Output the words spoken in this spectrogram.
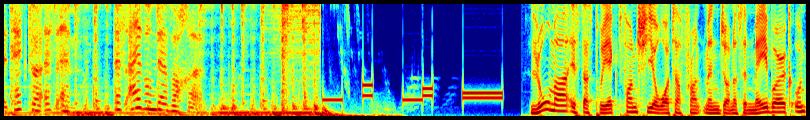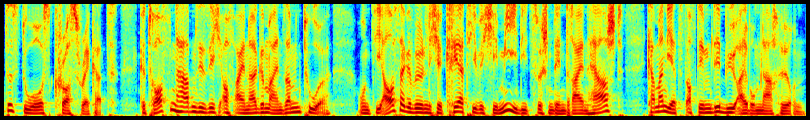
Detektor FM. Das Album der Woche. Loma ist das Projekt von Shearwater Frontman Jonathan Mayberg und des Duos Cross Record. Getroffen haben sie sich auf einer gemeinsamen Tour. Und die außergewöhnliche kreative Chemie, die zwischen den dreien herrscht, kann man jetzt auf dem Debütalbum nachhören.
